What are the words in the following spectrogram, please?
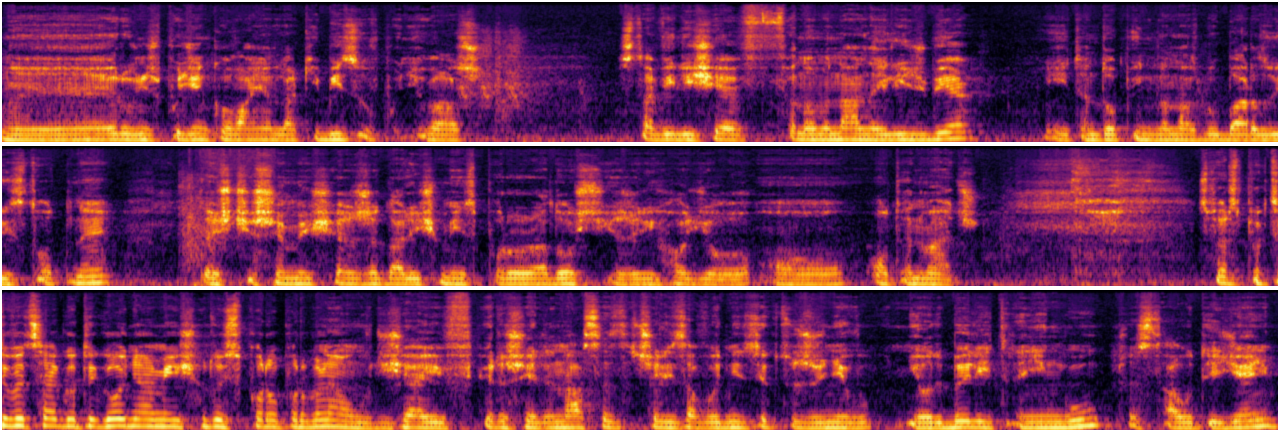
Yy, Również podziękowania dla kibiców, ponieważ stawili się w fenomenalnej liczbie i ten doping dla nas był bardzo istotny. Też cieszymy się, że daliśmy im sporo radości, jeżeli chodzi o, o, o ten mecz. Z perspektywy całego tygodnia mieliśmy dość sporo problemów. Dzisiaj w pierwszej 11 zaczęli zawodnicy, którzy nie, nie odbyli treningu przez cały tydzień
